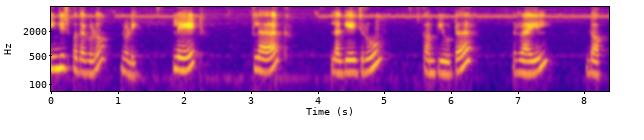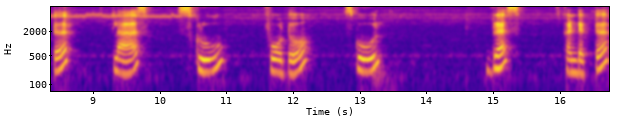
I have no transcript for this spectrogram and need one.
ಇಂಗ್ಲೀಷ್ ಪದಗಳು ನೋಡಿ. Plate clerk luggage room computer rail doctor class screw photo school dress conductor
